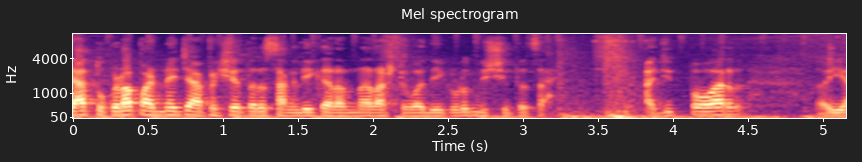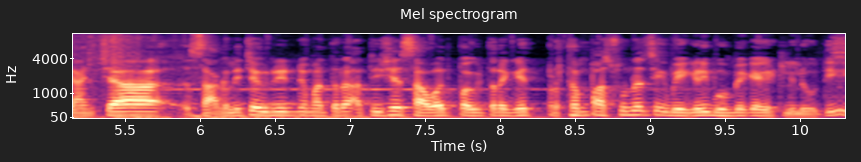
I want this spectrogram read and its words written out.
त्या तुकडा पाडण्याच्या अपेक्षा तर सांगलीकरांना राष्ट्रवादीकडून निश्चितच आहे. अजित पवार यांच्या सांगलीच्या युनिटने मात्र अतिशय सावध पवित्र घेत प्रथमपासूनच एक वेगळी भूमिका घेतलेली होती.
